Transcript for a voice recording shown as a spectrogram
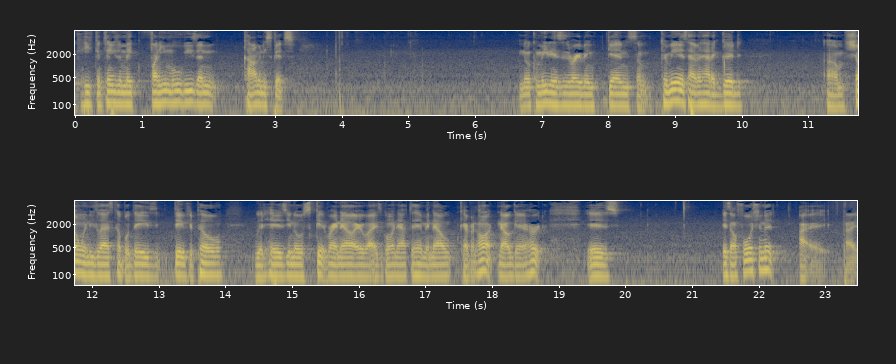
he continues to make funny movies and comedy skits. You know, comedians has already been getting some comedians haven't had a good um, showing these last couple days. Dave Chappelle with his, you know, skit right now, everybody's going after him, and now Kevin Hart now getting hurt is is unfortunate. I I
